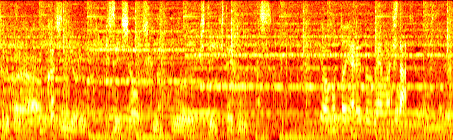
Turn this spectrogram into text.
それから火事による犠牲者を少なくしていきたいと思います。今日は本当にありがとうございました。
